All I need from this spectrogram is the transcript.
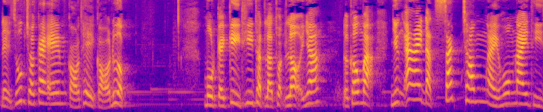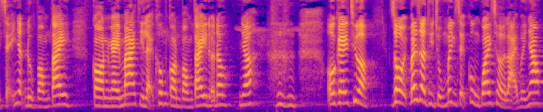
Để giúp cho các em có thể có được Một cái kỳ thi thật là thuận lợi nhá. Được không ạ? Những ai đặt sách trong ngày hôm nay thì sẽ nhận được vòng tay, Còn ngày mai thì lại không còn vòng tay nữa đâu nhá. Ok chưa? Rồi, bây giờ thì chúng mình sẽ cùng quay trở lại với nhau.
